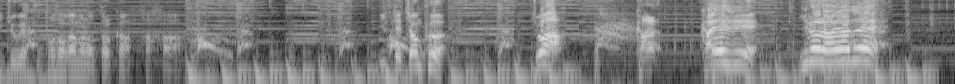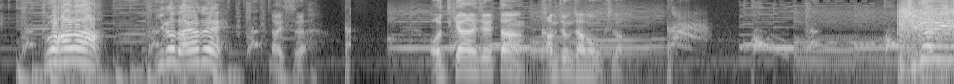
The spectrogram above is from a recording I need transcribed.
이쪽에 붙어서 가면 어떨까? 하하. 이때 점프. 좋아. 가 가야지. 일어나야 돼. 구하나. 일어나야 돼. 나이스. 어떻게 하는지 일단 감 좀 잡아봅시다. 지금이니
